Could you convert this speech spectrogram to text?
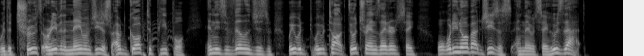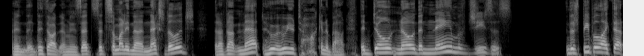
with the truth, or even the name of Jesus. I would go up to people in these villages. We would we would talk through a translator, say, "Well, what do you know about Jesus?" And they would say, "Who's that?" And they thought, I mean, is that, is that somebody in the next village? that I've not met? Who, who are you talking about? They don't know the name of Jesus. And there's people like that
